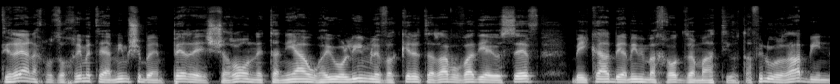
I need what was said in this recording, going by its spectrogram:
תראה, אנחנו זוכרים את הימים שבהם פרס, שרון, נתניהו היו עולים לבקר את הרב עובדיה יוסף, בעיקר בימים עם הכרעות דרמטיות. אפילו רבין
